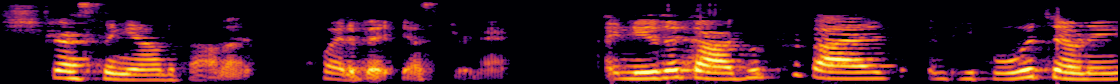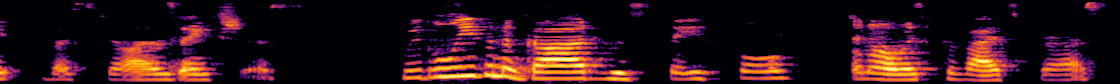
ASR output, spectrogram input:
stressing out about it quite a bit yesterday. I knew that God would provide and people would donate, but still I was anxious. We believe in a God who is faithful and always provides for us.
